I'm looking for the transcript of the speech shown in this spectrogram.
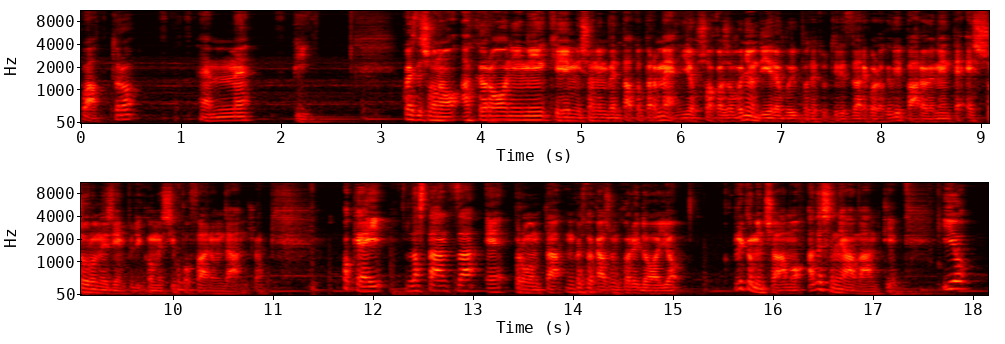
4MP. Questi sono acronimi che mi sono inventato per me, io so cosa vogliono dire, voi potete utilizzare quello che vi pare, ovviamente è solo un esempio di come si può fare un dungeon. Ok, la stanza è pronta, in questo caso un corridoio ricominciamo, adesso andiamo avanti. Io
